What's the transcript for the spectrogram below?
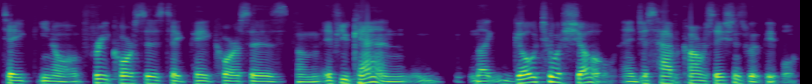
take you know free courses take paid courses um, if you can like go to a show and just have conversations with people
